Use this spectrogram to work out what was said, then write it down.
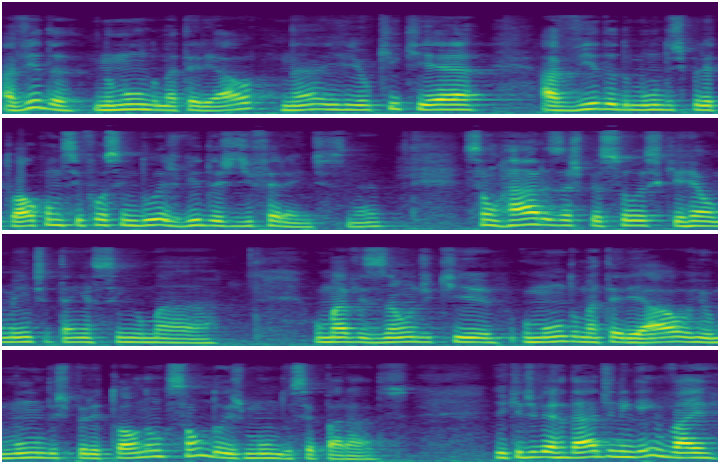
a vida no mundo material, né, e o que, que é a vida do mundo espiritual, como se fossem duas vidas diferentes, né. São raras as pessoas que realmente têm assim uma uma visão de que o mundo material e o mundo espiritual não são dois mundos separados e que de verdade ninguém vai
